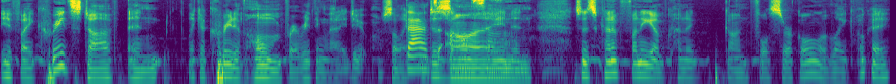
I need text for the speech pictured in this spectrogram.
if I create stuff and like a creative home for everything that I do. So like That's design awesome. and so it's kind of funny. I'm kind of gone full circle of like okay,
